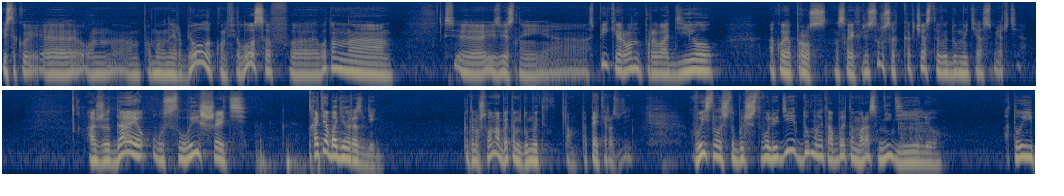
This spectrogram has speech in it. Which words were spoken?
Есть такой, э, он, по-моему, нейробиолог, он философ. Э, вот он, э, э известный э, спикер, он проводил такой опрос на своих ресурсах, как часто вы думаете о смерти. Ожидая услышать хотя бы один раз в день. Потому что он об этом думает там, по пять раз в день. Выяснилось, что большинство людей думает об этом раз в неделю, а то и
